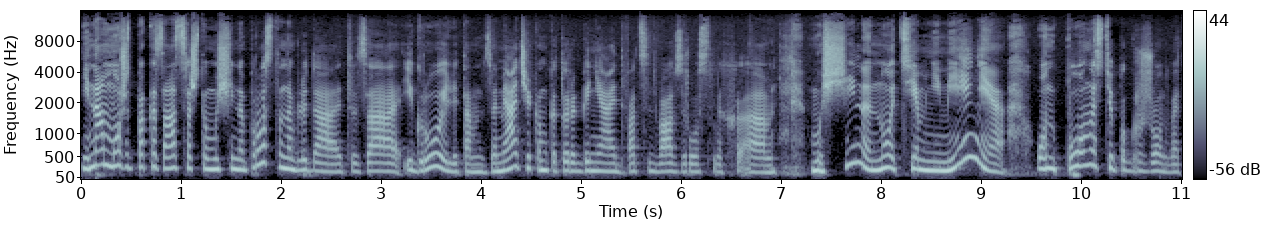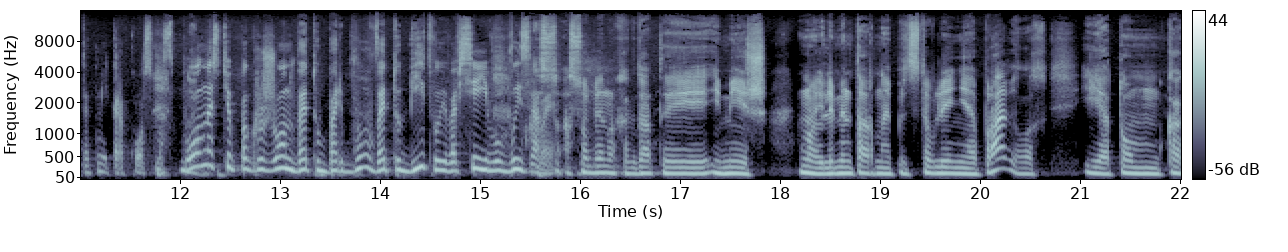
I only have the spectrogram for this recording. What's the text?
И нам может показаться, что мужчина просто наблюдает за игрой или там за мячиком, который гоняет 22 взрослых э, мужчины, но тем не менее он полностью погружен в этот микрокосмос, полностью погружен в эту борьбу, в эту битву и во все его вызовы. Ос- особенно, когда ты имеешь ну, элементарное представление о правилах и о том, как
